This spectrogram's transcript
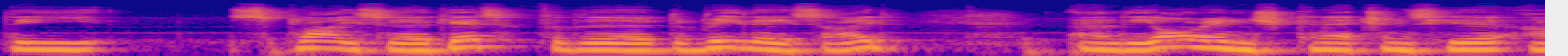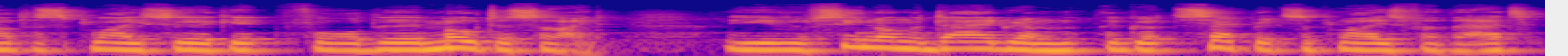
the supply circuit for the, the relay side and the orange connections here are the supply circuit for the motor side. You've seen on the diagram that they've got separate supplies for that.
